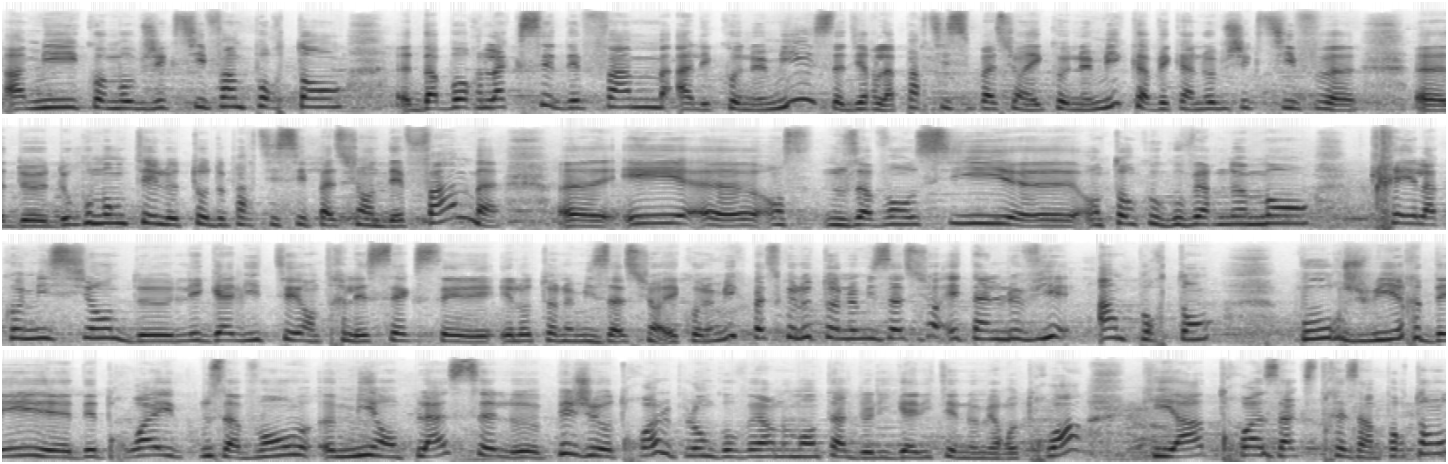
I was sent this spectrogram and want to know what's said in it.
a mis comme objectif important euh, d'abord l'accès des femmes à l'économie, c'est-à-dire la participation économique avec un objectif euh, d'augmenter le taux de participation des femmes. Et nous avons aussi, en tant que gouvernement, créé la commission de l'égalité entre les sexes et l'autonomisation économique parce que l'autonomisation est un levier important pour jouir des, droits. Et nous avons mis en place le PGO3, le plan gouvernemental de l'égalité numéro 3, qui a trois axes très importants.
